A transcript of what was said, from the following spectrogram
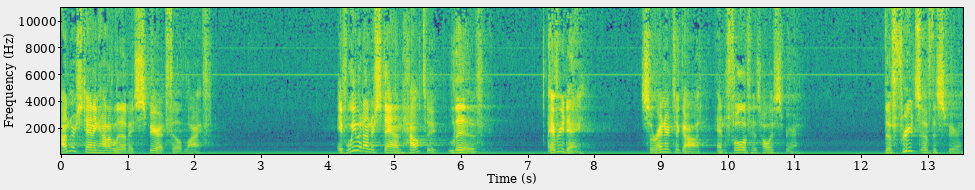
understanding how to live a spirit filled life. If we would understand how to live every day surrendered to God and full of His Holy Spirit, the fruits of the Spirit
